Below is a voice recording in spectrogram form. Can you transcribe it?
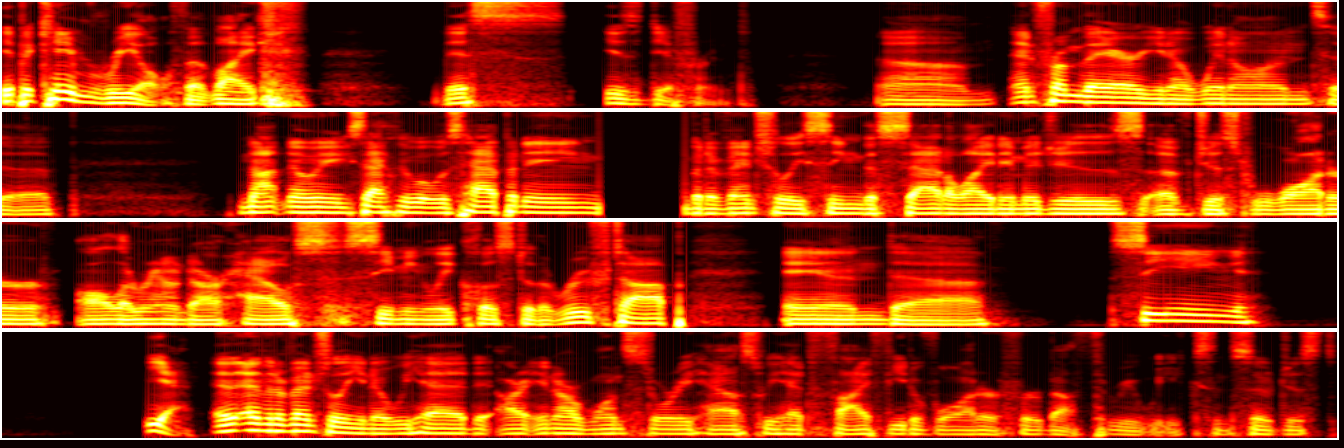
it became real that like this is different. Um, and from there, you know, went on to not knowing exactly what was happening, but eventually seeing the satellite images of just water all around our house, seemingly close to the rooftop, and uh, seeing, yeah, and, and, then eventually, you know, we had our in our one story house, we had five feet of water for about three weeks, and so just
